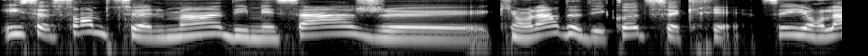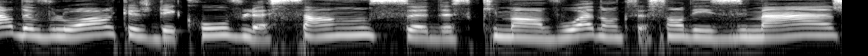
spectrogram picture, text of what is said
et ce sont habituellement des messages euh, qui ont l'air de des codes secrets. Tu sais, ils ont l'air de vouloir que je découvre le sens de ce qu'ils m'envoient. Donc, ce sont des images,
